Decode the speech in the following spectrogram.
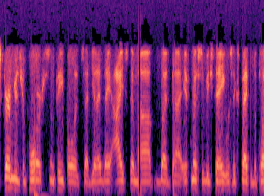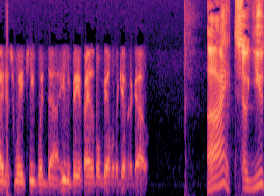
scrimmage reports from people that said, you know, they iced him up. But uh, if Mississippi State was expected to play this week, he would uh, he would be available, and be able to give it a go. All right. So you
